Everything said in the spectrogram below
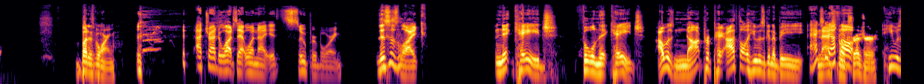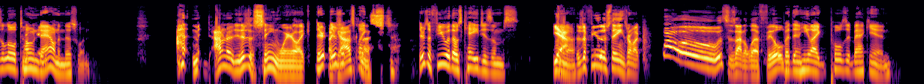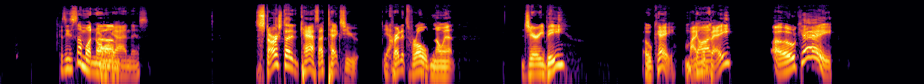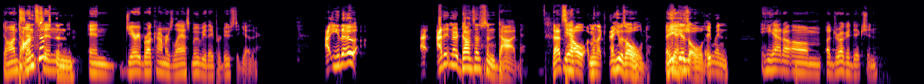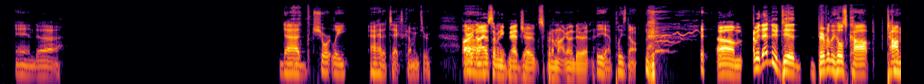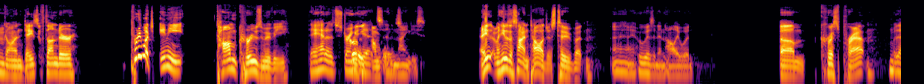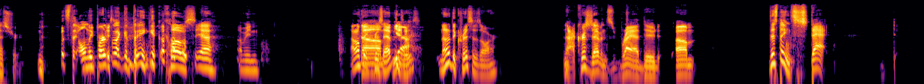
but it's boring. I tried to watch that one night. It's super boring. This is like Nick Cage, full Nick Cage. I was not prepared. I thought he was going to be Actually, national treasure. He was a little toned down in this one. I, I don't know. There's a scene where like There, a there's a, guy's like, gonna. there's a few of those cageisms, Yeah, know. there's a few of those things where I'm like, whoa, this is out of left field. but then he like pulls it back in because he's a somewhat normal Um, guy in this. Star-studded cast. I text you. Yeah. Credits rolled, and I went, Jerry B. Okay, Michael Don- Bay. Okay, Don, Don Simpson, Simpson. and Jerry Bruckheimer's last movie they produced together. I, you know, I, I didn't know Don Simpson died. That's Yeah. how. I mean, like he was old. He Yeah, is he- old. I mean, He had a um a drug addiction, and uh, died shortly. I had a text coming through. All right. Uh, now I have so many bad jokes, but I'm not going to do it. Yeah, please don't. Um, I mean, that dude did Beverly Hills Cop, Top Mhm. Gun, Days of Thunder, pretty much any Tom Cruise movie. They had a string Early of hits in the nineties. He, I mean, he was a Scientologist too, but Uh, who isn't in Hollywood? um, Chris Pratt. Well, that's true. That's the only person I can think. Close, yeah. I mean, I don't think Chris Um, Evans yeah. is. None of the Chris's are. Nah, Chris Evans is rad, dude. Um, this thing's stacked.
